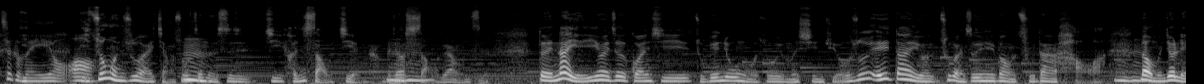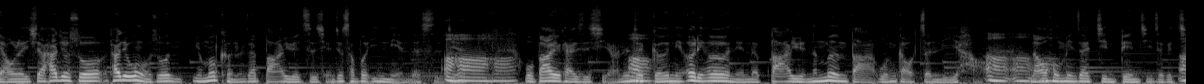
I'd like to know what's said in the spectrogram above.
这个没有哦，以中文书来讲，说真的是几很少见啊，嗯，比较少这样子。对，那也因为这个关系，主编就问我说有没有兴趣。我说，哎，当然有出版社愿意帮我出，当然好啊。嗯、那我们就聊了一下，他就说，他就问我说，有没有可能在八月之前，就差不多一年的时间，哦、我八月开始写啊，那就隔年二零二二年的八月，能不能把文稿整理好？嗯嗯，然后后面再进编辑这个阶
